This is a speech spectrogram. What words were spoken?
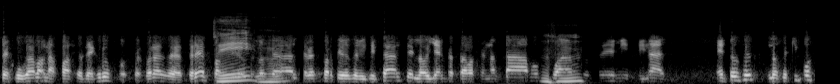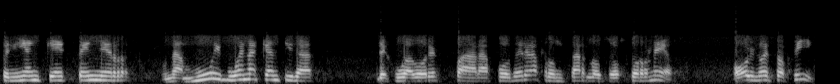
se jugaban a fase de grupos. ¿Te acuerdas de tres partidos de local, tres partidos de visitante, luego ya empezabas en octavos, Ujú. cuartos, semifinal? Entonces los equipos tenían que tener una muy buena cantidad de jugadores para poder afrontar los dos torneos. Hoy no es así.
